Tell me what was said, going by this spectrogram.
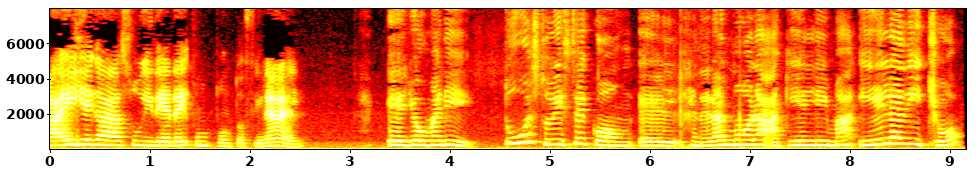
Ahí llega a su idea de un punto final. Eh, yo, Marí, tú estuviste con el general Mora aquí en Lima y él ha dicho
